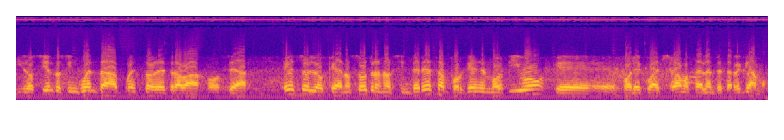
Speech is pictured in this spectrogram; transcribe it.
y 250 puestos de trabajo. O sea, eso es lo que a nosotros nos interesa porque es el motivo por el cual llevamos adelante este reclamo.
